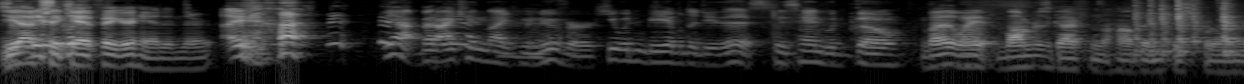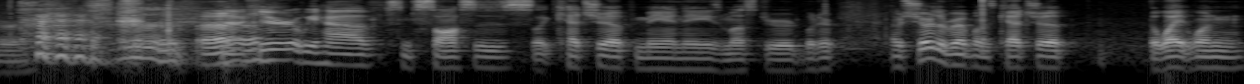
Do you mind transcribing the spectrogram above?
You actually can't fit your hand in there. Yeah, but I can like maneuver. He wouldn't be able to do this. His hand would go. By the way, Bombur's a guy from The Hobbit, in case you're wondering. Now here we have some sauces like ketchup, mayonnaise, mustard, whatever. I'm sure the red one's ketchup. The white one,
